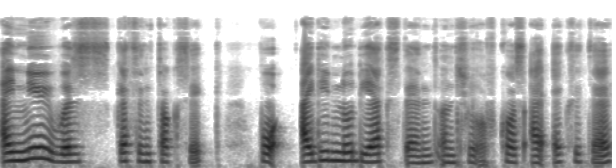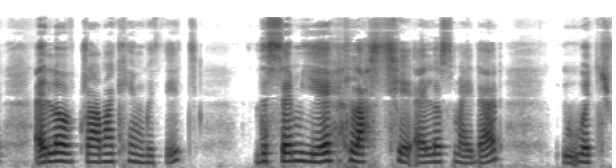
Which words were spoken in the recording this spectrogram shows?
i knew it was getting toxic but I didn't know the extent until, of course, I exited. A lot of drama came with it. The same year, last year, I lost my dad, which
